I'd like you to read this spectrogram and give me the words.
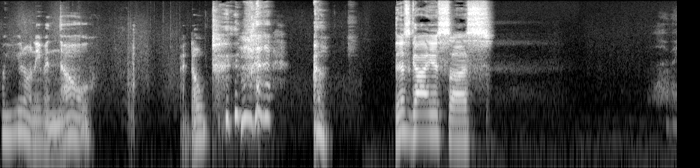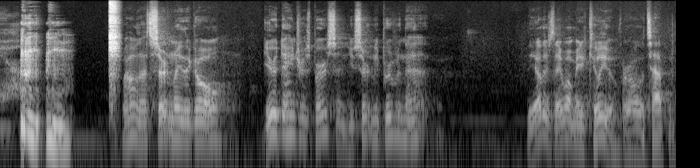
Well, you don't even know. I don't. this guy is sus. Well, that's certainly the goal. You're a dangerous person. You've certainly proven that. The others, they want me to kill you for all that's happened.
